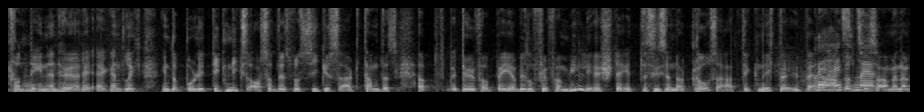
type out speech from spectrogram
von denen höre ich eigentlich in der Politik nichts, außer das, was Sie gesagt haben, dass die ÖVP ein bisschen für Familie steht. Das ist ja noch großartig, nicht? Weil bei einem anderen Zusammenhang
